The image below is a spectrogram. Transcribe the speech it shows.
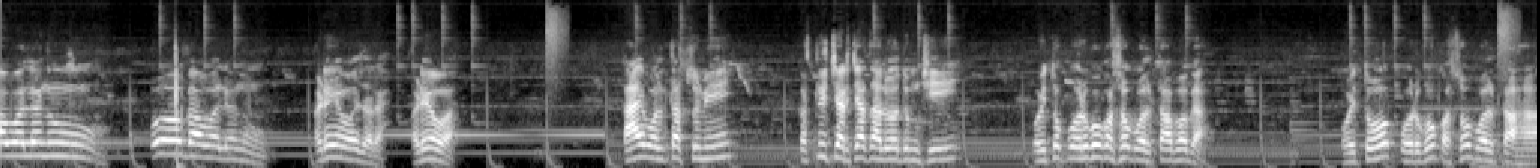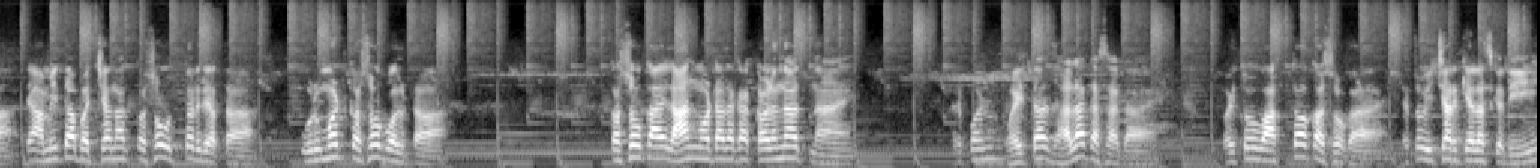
ओ ओ गावाल्यानू अडे येवा जरा अडे येवा. काय बोलतात तुम्ही? कसली चर्चा चालू आहे तुमची? होय तो पोरगो कसो बोलता बघा. होय तो पोरगो कसो बोलता हा? त्या अमिताभ बच्चनाक कसो उत्तर देता? उर्मट कसो बोलता? कसो काय लहान मोठा ताका कळणार नाही. अरे पण व्हयता झाला कसा काय? होय तो वागतो कसो काय? याचा विचार केलास कधी?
